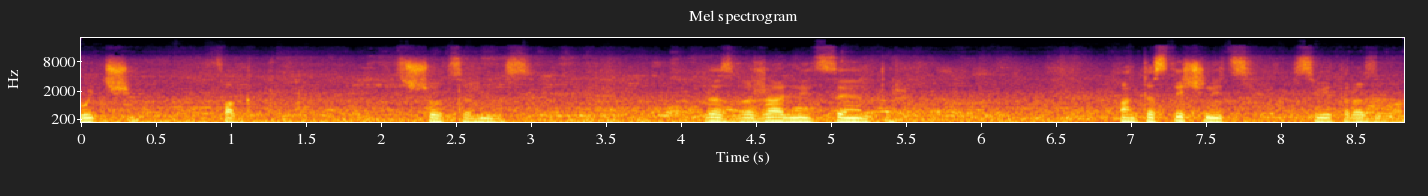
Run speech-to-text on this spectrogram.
Ручі. Факт. Що це в нас? Розважальний центр. Фантастичний світ розваг.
